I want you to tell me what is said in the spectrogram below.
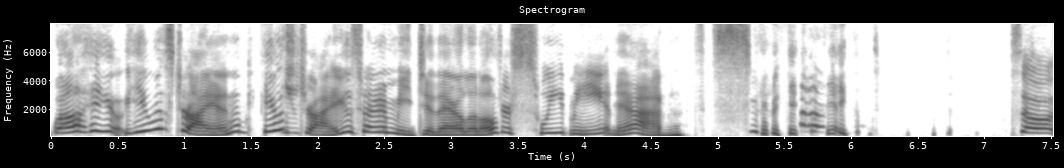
well, he he was trying. He was trying. He was trying to meet you there a little. Or sweet meat. Yeah. Sweet meat. So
